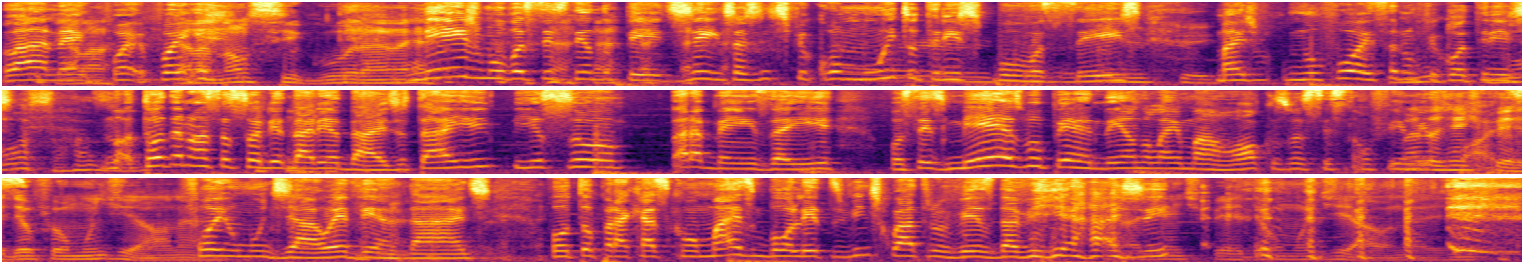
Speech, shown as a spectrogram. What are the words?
lá né? Ela, foi, foi... ela não segura, né? Mesmo vocês tendo perdido. Gente, a gente ficou muito triste por vocês, mas não foi? Você não ficou triste? Nossa, razão. Toda a nossa solidariedade, tá? E isso, parabéns aí. Vocês, mesmo perdendo lá em Marrocos, vocês estão firmes Mas a gente perdeu, foi o um Mundial, né? Foi um Mundial, é verdade. Voltou para casa com mais um boleto 24 vezes da viagem. A gente perdeu o Mundial, né? Gente...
